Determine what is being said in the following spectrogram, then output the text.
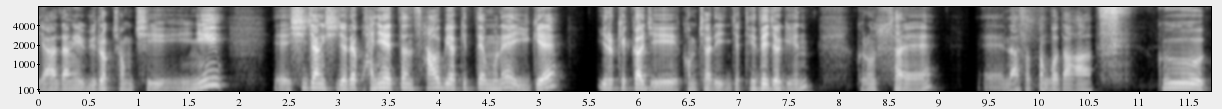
야당의 유력 정치인이 예, 시장 시절에 관여했던 사업이었기 때문에 이게 이렇게까지 검찰이 이제 대대적인 그런 수사에 에, 나섰던 거다. 그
